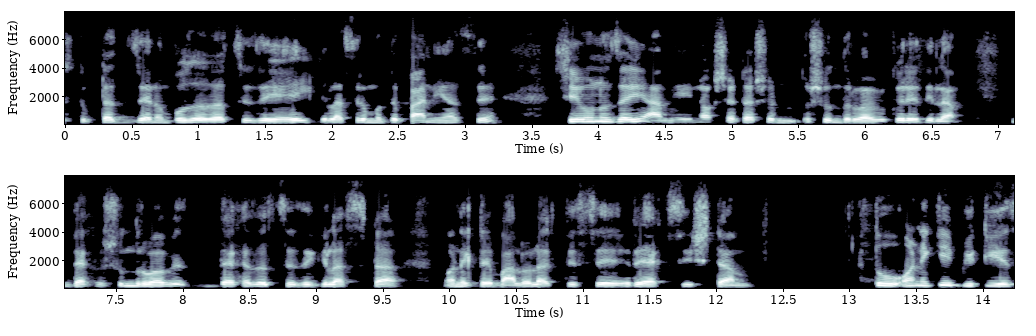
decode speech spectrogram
স্তূপটা যেন বোঝা যাচ্ছে যে এই গ্লাসের মধ্যে পানি আছে, সে অনুযায়ী আমি এই নকশাটা সুন- সুন্দরভাবে করে দিলাম। দেখো, সুন্দরভাবে দেখা যাচ্ছে যে গ্লাসটা অনেকটাই ভালো লাগতেছে, র্যাক সিস্টেম। তো অনেকেই বিটিএস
